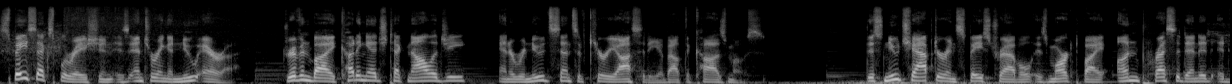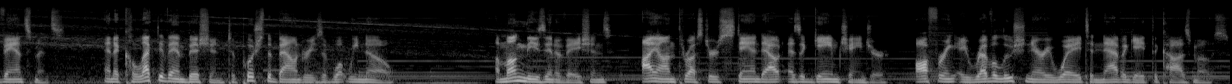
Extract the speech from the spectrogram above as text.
Space exploration is entering a new era, driven by cutting-edge technology and a renewed sense of curiosity about the cosmos. This new chapter in space travel is marked by unprecedented advancements and a collective ambition to push the boundaries of what we know. Among these innovations, ion thrusters stand out as a game changer, offering a revolutionary way to navigate the cosmos.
